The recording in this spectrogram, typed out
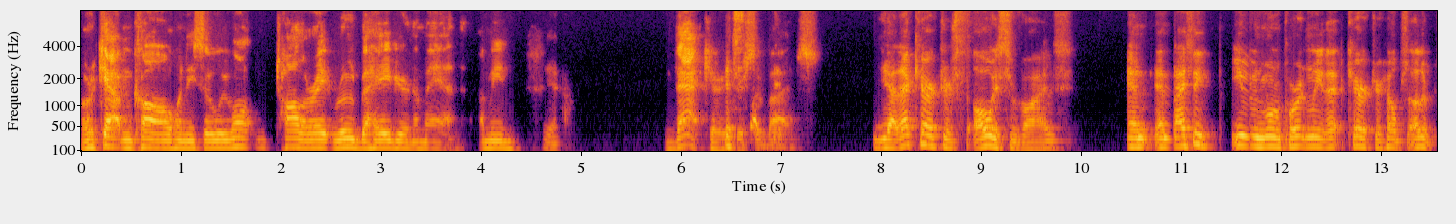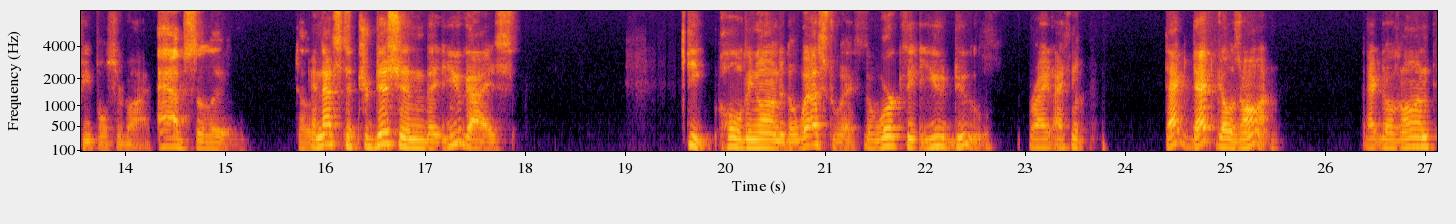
or Captain Call when he said we won't tolerate rude behavior in a man. I mean, Yeah. that character It's survives. Yeah, that character always survives, and and I think even more importantly, that character helps other people survive. Absolutely. Totally. And that's the tradition that you guys keep holding on to the West with, the work that you do, right? I think that that goes on. That goes on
